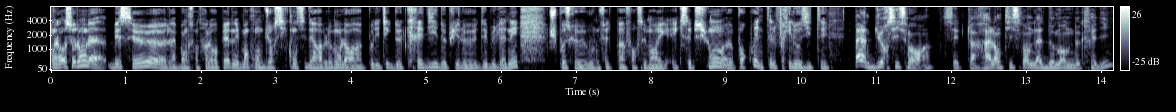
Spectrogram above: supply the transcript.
Alors, selon la BCE, euh, la Banque Centrale Européenne, les banques ont durci considérablement leur politique de crédit depuis le début de l'année. Je suppose que vous ne faites pas forcément exception. Euh, pourquoi une telle frilosité? Pas un durcissement, hein. c'est un ralentissement de la demande de crédit.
